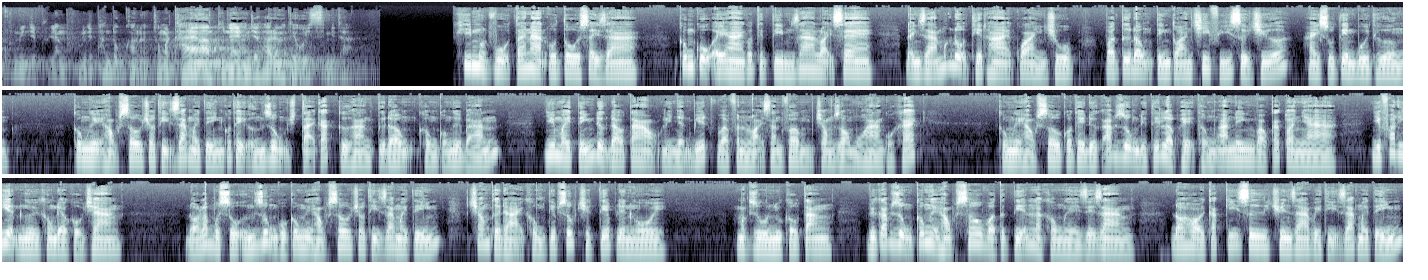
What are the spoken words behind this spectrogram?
Khi một vụ tai nạn ô tô xảy ra, công cụ AI có thể tìm ra loại xe, đánh giá mức độ thiệt hại qua ảnh chụp và tự động tính toán chi phí sửa chữa hay số tiền bồi thường – Công nghệ học sâu cho thị giác máy tính có thể ứng dụng tại các cửa hàng tự động không có người bán, như máy tính được đào tạo để nhận biết và phân loại sản phẩm trong giỏ mua hàng của khách. Công nghệ học sâu có thể được áp dụng để thiết lập hệ thống an ninh vào các tòa nhà, như phát hiện người không đeo khẩu trang. Đó là một số ứng dụng của công nghệ học sâu cho thị giác máy tính trong thời đại không tiếp xúc trực tiếp lên ngôi. Mặc dù nhu cầu tăng, việc áp dụng công nghệ học sâu vào thực tiễn là không hề dễ dàng, đòi hỏi các kỹ sư chuyên gia về thị giác máy tính.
